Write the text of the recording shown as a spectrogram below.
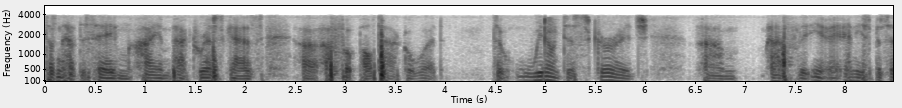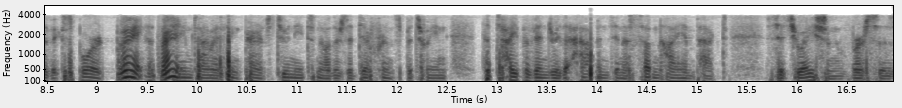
doesn't have the same high impact risk as uh, a football tackle would. So we don't discourage um, athlete, you know, any specific sport, but right, at the right. same time, I think parents do need to know there's a difference between the type of injury that happens in a sudden high impact situation versus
